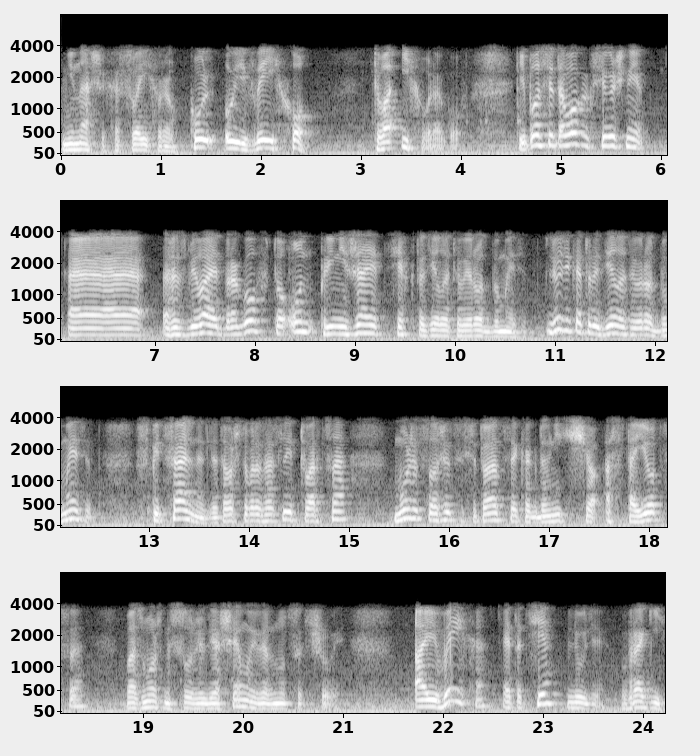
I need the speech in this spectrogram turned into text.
не наших, а своих врагов, коль ойвейхо, твоих врагов. И после того, как Всевышний э, разбивает врагов, то он принижает тех, кто делает Аверот Бемезит. Люди, которые делают Аверот Бемезит, специально для того, чтобы разослить Творца, может сложиться ситуация, когда у них еще остается возможность служить Яшему и вернуться к Шуве. А Ивейха – это те люди, враги,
